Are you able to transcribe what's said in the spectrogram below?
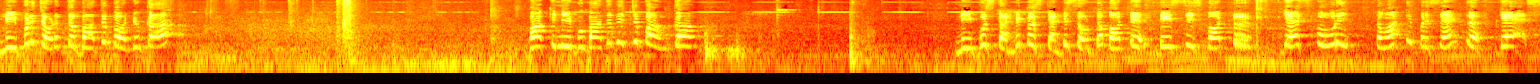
ਨੀਪਣ ਚੜਨ ਤੋਂ ਬਾਅਦ ਬੋਨੂਗਾ ਬਾਕੀ ਨੀਪੂ ਬਾਅਦ ਵਿੱਚ ਪਾਉਂਗਾ। ਨੀਪੂਸ ਕਨ because can't soda water this is water gas ਪੂਰੀ 20% ਗੈਸ।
